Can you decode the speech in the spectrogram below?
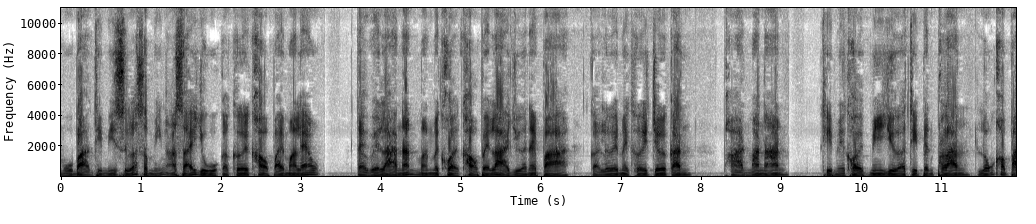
หมู่บ้านที่มีเสือสมิงอาศัยอยู่ก็เคยเข้าไปมาแล้ว แต่เวลานั้นมันไม่ค่อยเข้าไปล่าเหยื่อในป่า ก็เลยไม่เคยเจอกัน ผ่านมานาน ที่ไม่ค่อยมีเหยื่อที่เป็นพลันหลงเข้าไป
